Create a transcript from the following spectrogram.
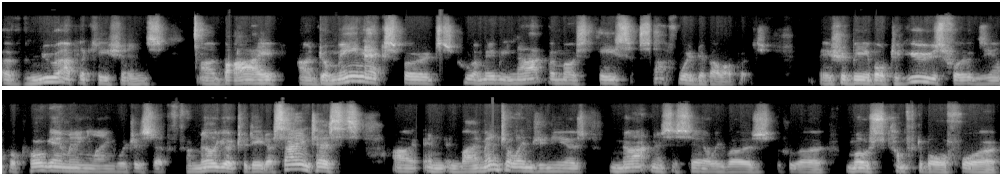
of new applications uh, by uh, domain experts who are maybe not the most ace software developers. They should be able to use, for example, programming languages that are familiar to data scientists uh, and environmental engineers, not necessarily those who are most comfortable for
